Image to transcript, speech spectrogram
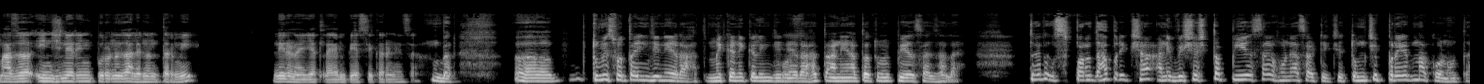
माझं इंजिनिअरिंग पूर्ण झाल्यानंतर मी निर्णय घेतला एमपीएससी करण्याचा. बर. तुम्ही स्वतः इंजिनियर आहात मेकॅनिकल इंजिनियर हो. आहात आणि आता तुम्ही पी एस आय झालाय. तर स्पर्धा परीक्षा आणि विशेषतः पी एस आय होण्यासाठीची तुमची प्रेरणा कोण होता?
